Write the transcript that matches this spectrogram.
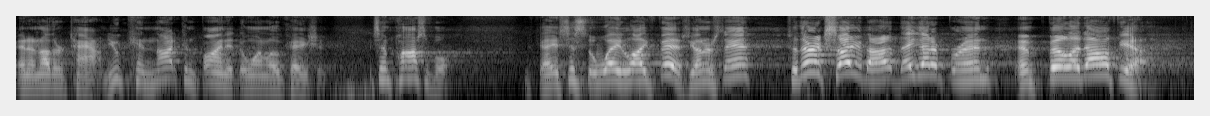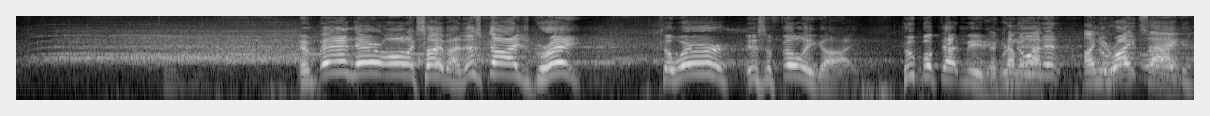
in another town. You cannot confine it to one location. It's impossible. Okay, it's just the way life is. You understand? So they're excited about it. They got a friend in Philadelphia. And man, they're all excited about it. This guy's great. So where is the Philly guy? Who booked that meeting? They're We're coming doing out. it On the your right, right side.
